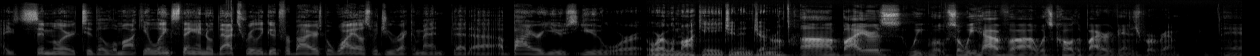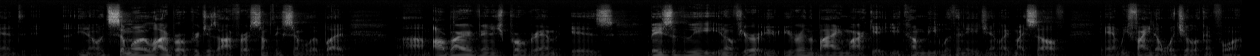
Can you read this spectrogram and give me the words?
I similar to the Lamacchia Links thing, I know that's really good for buyers. But why else would you recommend that uh, a buyer use you or Or a Lamacchia agent in general. Uh, buyers, we well, so we have uh, what's called a buyer advantage program, and you know it's similar. A lot of brokerages offer something similar, but um, our buyer advantage program is basically you know if you're you're- in the buying market, you come meet with an agent like myself, and we find out what you're looking for.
